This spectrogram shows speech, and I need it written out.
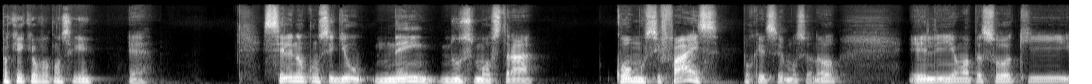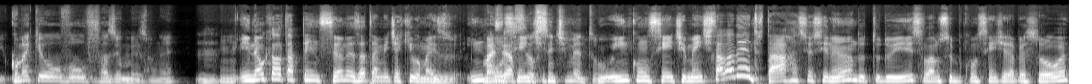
por que, que eu vou conseguir? É. Se ele não conseguiu nem nos mostrar como se faz, porque ele se emocionou, ele é uma pessoa que. Como é que eu vou fazer o mesmo, né? Hum, E não que ela tá pensando exatamente aquilo, mas Mas esse é o inconsciente, sentimento. o inconscientemente está lá dentro, tá raciocinando tudo isso lá no subconsciente da pessoa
